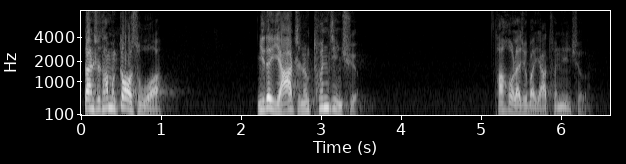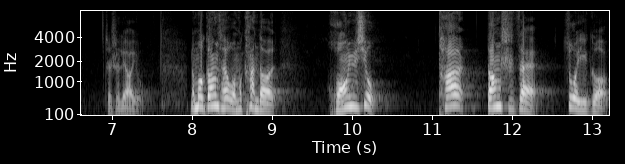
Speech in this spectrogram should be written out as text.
但是他们告诉我，你的牙只能吞进去。他后来就把牙吞进去了。这是廖友。”那么刚才我们看到黄玉秀，他当时在做一个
